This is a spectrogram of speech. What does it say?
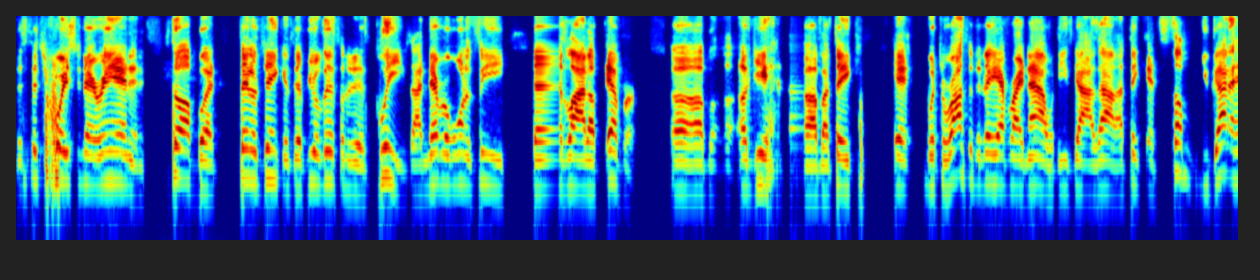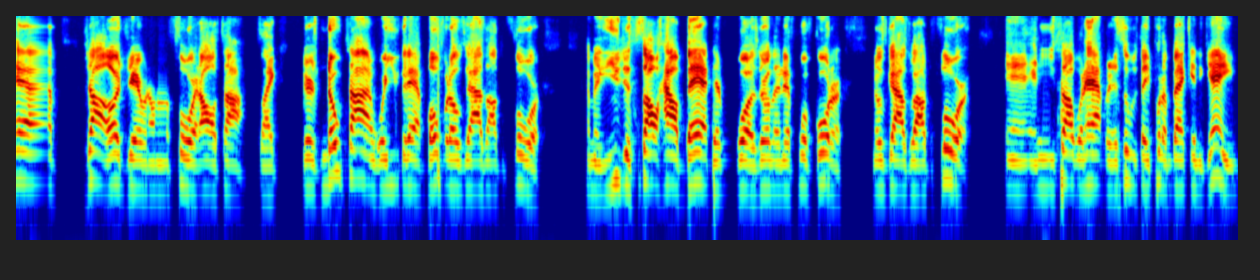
the situation they're in and stuff, but Taylor Jenkins, if you're listening to this, please, I never want to see that lineup ever uh, again, uh, I think it, with the roster that they have right now with these guys out, I think it's some you got to have Ja or Jaren on the floor at all times. Like there's no time where you could have both of those guys out the floor. I mean, you just saw how bad that was early in that fourth quarter. Those guys were out the floor, and, and you saw what happened as soon as they put them back in the game.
